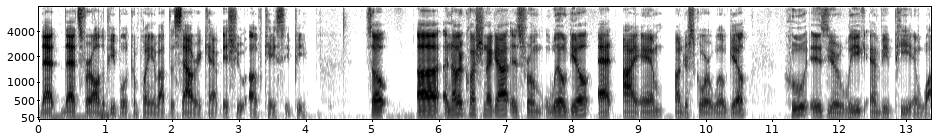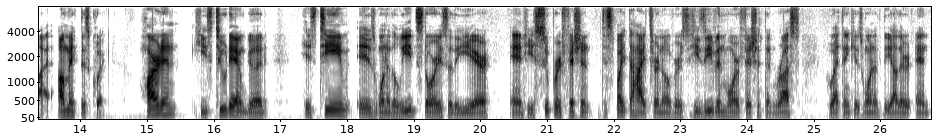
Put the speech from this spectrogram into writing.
that that's for all the people complaining about the salary cap issue of KCP. So uh, another question I got is from Will Gill at I am underscore Will Gill. Who is your league MVP and why? I'll make this quick. Harden, he's too damn good. His team is one of the lead stories of the year, and he's super efficient despite the high turnovers. He's even more efficient than Russ, who I think is one of the other. And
